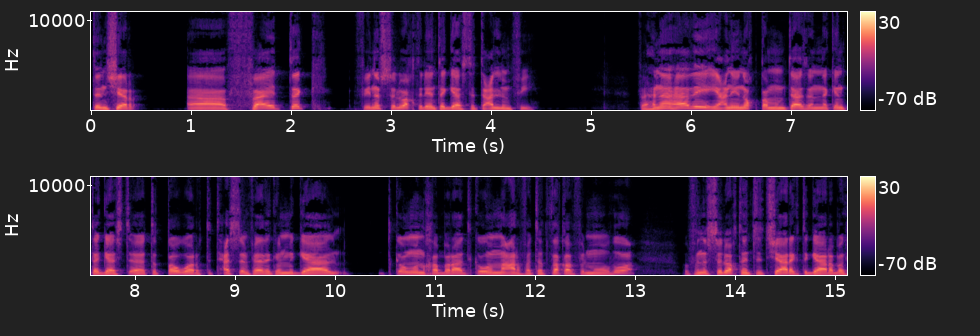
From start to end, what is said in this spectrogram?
تنشر آه، فائدتك في نفس الوقت اللي أنت جالس تتعلم فيه. فهنا هذه يعني نقطة ممتازة إنك أنت جالس تتطور وتتحسن في هذا المجال تكون خبرات تكون معرفة تتثقف في الموضوع وفي نفس الوقت أنت تشارك تقاربك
